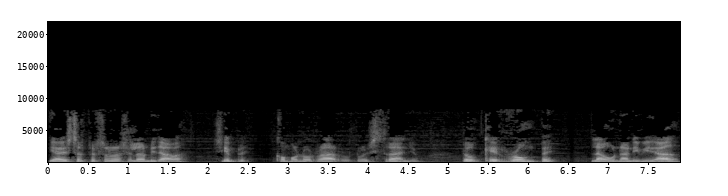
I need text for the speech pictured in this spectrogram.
Y a estas personas se las miraba siempre como lo raro, lo extraño, lo que rompe la unanimidad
